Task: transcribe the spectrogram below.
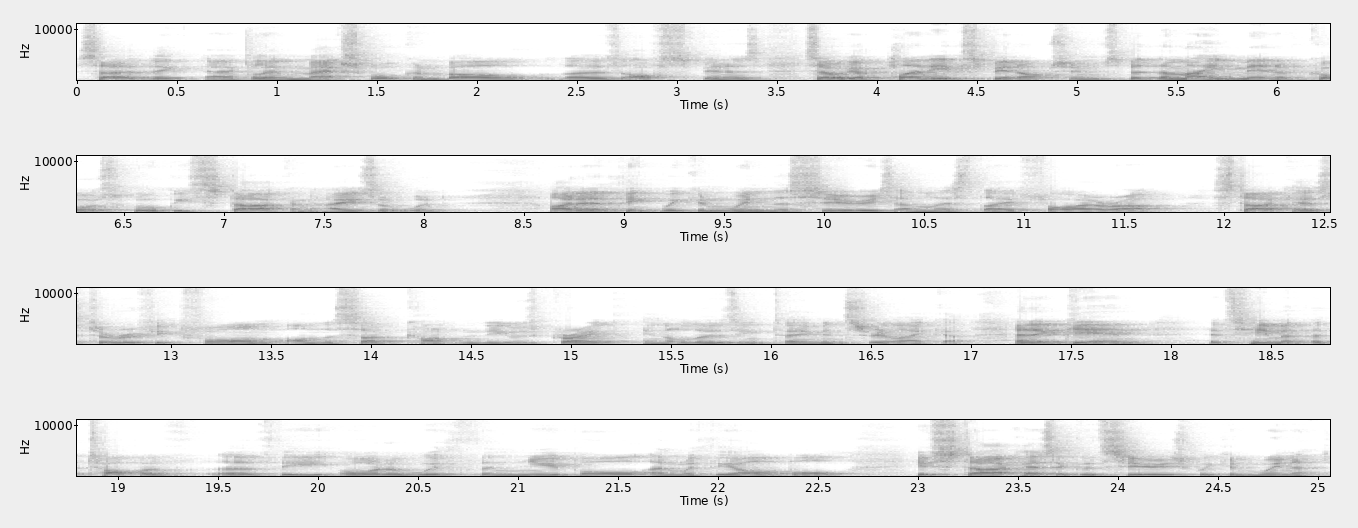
So the, uh, Glenn Maxwell can bowl those off spinners. So we've got plenty of spin options, but the main men, of course, will be Starc and Hazlewood. I don't think we can win the series unless they fire up. Starc has terrific form on the subcontinent. He was great in a losing team in Sri Lanka. And again, it's him at the top of, of the order with the new ball and with the old ball. If Starc has a good series, we can win it,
